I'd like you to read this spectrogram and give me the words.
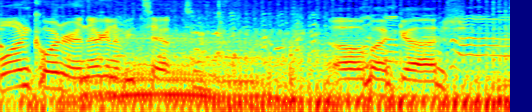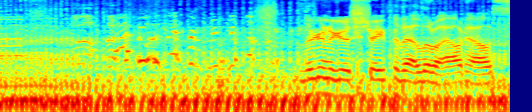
One corner and they're gonna be tipped. Oh my gosh. They're gonna go straight for that little outhouse.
